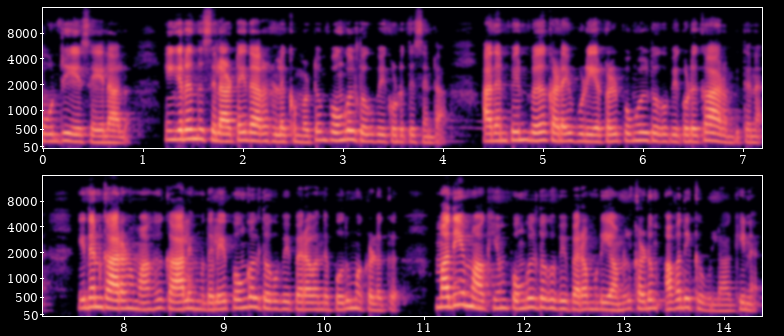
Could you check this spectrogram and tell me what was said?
ஒன்றிய செயலாளர் இங்கிருந்து சில அட்டைதாரர்களுக்கு மட்டும் பொங்கல் தொகுப்பை கொடுத்து சென்றார். அதன் பின்பு கடை ஊழியர்கள் பொங்கல் தொகுப்பை கொடுக்க ஆரம்பித்தனர். இதன் காரணமாக காலை முதலே பொங்கல் தொகுப்பை பெற வந்த பொதுமக்களுக்கு மதியமாகியும் பொங்கல் தொகுப்பை பெற முடியாமல் கடும் அவதிக்கு உள்ளாகினர்.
